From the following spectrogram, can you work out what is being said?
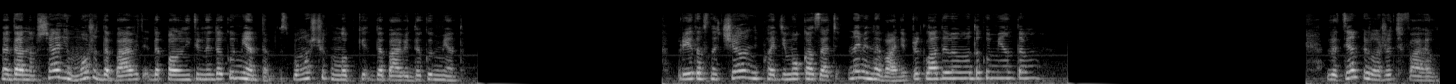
на данном шаге можно добавить дополнительные документы с помощью кнопки «Добавить документ». При этом сначала необходимо указать наименование прикладываемого документа, затем приложить файл.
